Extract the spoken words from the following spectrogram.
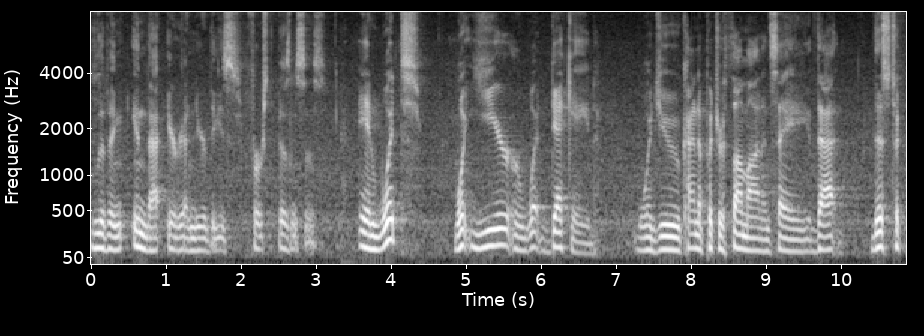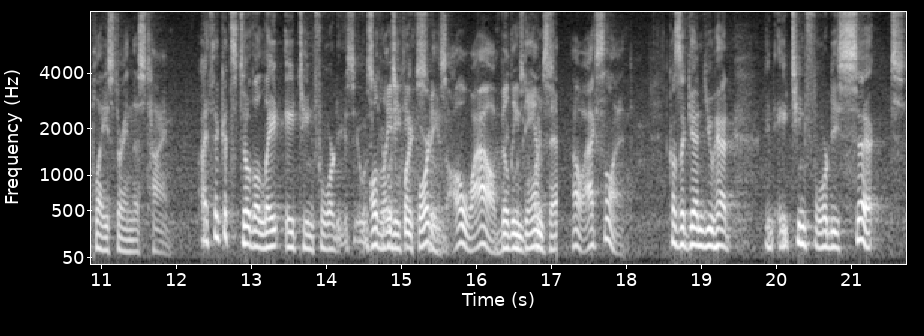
living in that area near these first businesses. And what what year or what decade would you kind of put your thumb on and say that this took place during this time? I think it's still the late 1840s. It was oh, the late 1840s. Oh, wow, building dams. oh, excellent. Because again, you had in 1846,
